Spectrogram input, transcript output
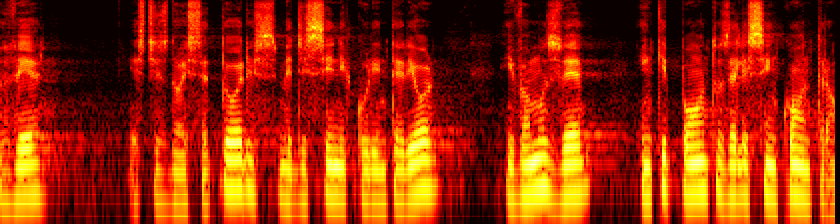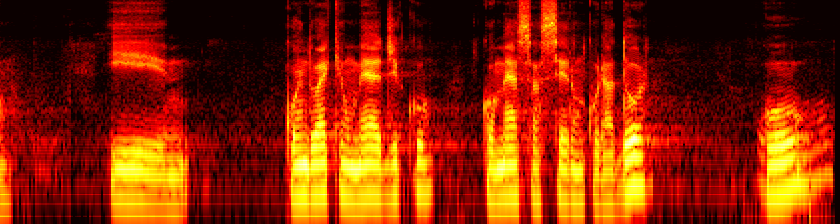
ver estes dois setores, medicina e cura interior, e vamos ver em que pontos eles se encontram e quando é que um médico começa a ser um curador? Ou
